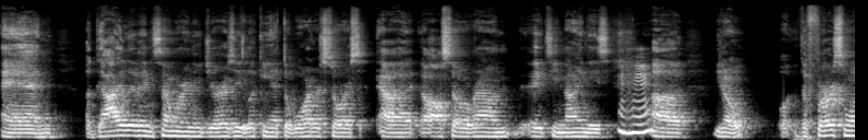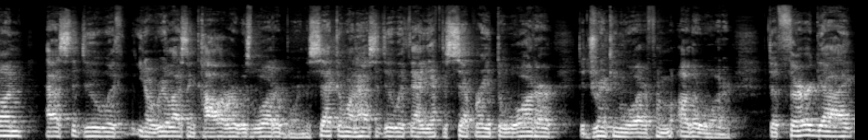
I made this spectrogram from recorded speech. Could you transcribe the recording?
and a guy living somewhere in New Jersey looking at the water source, uh, also around the 1890s. Mhm. Uh, you know, the first one has to do with you know realizing cholera was waterborne. The second one has to do with that you have to separate the water, the drinking water, from other water. The third guy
